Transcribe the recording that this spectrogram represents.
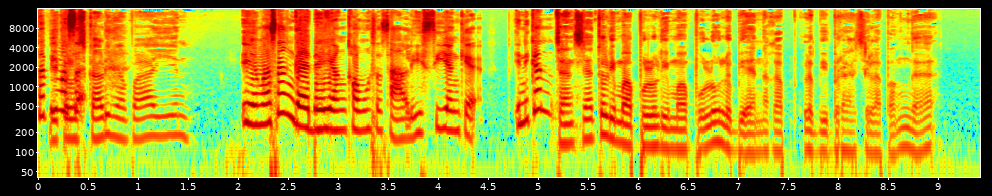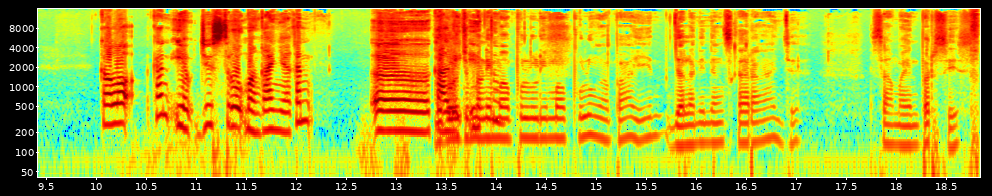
tapi Ya kalau masa sekali ngapain? Iya masa nggak ada yang kamu sesali sih yang kayak ini kan Chance-nya tuh 50-50 lebih enak lebih berhasil apa enggak? kalau kan ya justru makanya kan eh Ya kali kalau cuma itu 50-50 ngapain? Jalanin yang sekarang aja. Samain persis.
